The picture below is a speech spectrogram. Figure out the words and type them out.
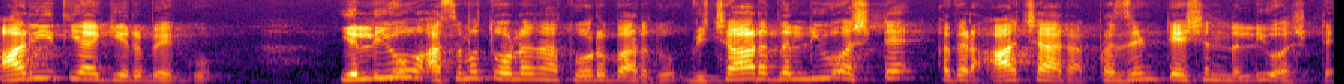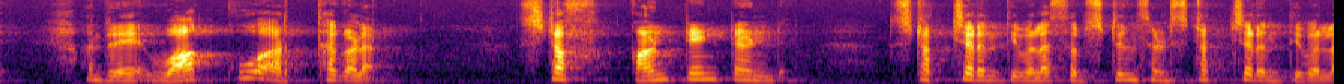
ಆ ರೀತಿಯಾಗಿ ಇರಬೇಕು. ಎಲ್ಲಿಯೂ ಅಸಮತೋಲನ ತೋರಬಾರದು. ವಿಚಾರದಲ್ಲಿಯೂ ಅಷ್ಟೇ, ಅದರ ಆಚಾರ, ಪ್ರೆಸೆಂಟೇಷನ್ನಲ್ಲಿಯೂ ಅಷ್ಟೇ. ಅಂದರೆ ವಾಕು ಅರ್ಥಗಳ. ಸ್ಟಫ್, ಕಾಂಟೆಂಟ್ ಆ್ಯಂಡ್ ಸ್ಟ್ರಕ್ಚರ್ ಅಂತೀವಲ್ಲ, ಸಬ್ಸ್ಟೆನ್ಸ್ ಆ್ಯಂಡ್ ಸ್ಟ್ರಕ್ಚರ್ ಅಂತೀವಲ್ಲ,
